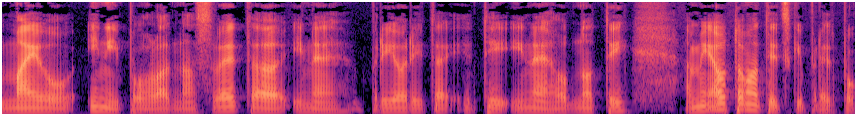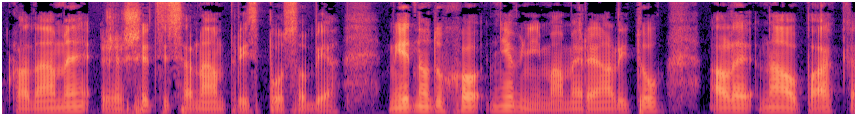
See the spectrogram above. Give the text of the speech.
majú iný pohľad na svet, iné priority, iné hodnoty a my automaticky predpokladáme, že všetci sa nám prispôsobia. My jednoducho nevnímame realitu, ale naopak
